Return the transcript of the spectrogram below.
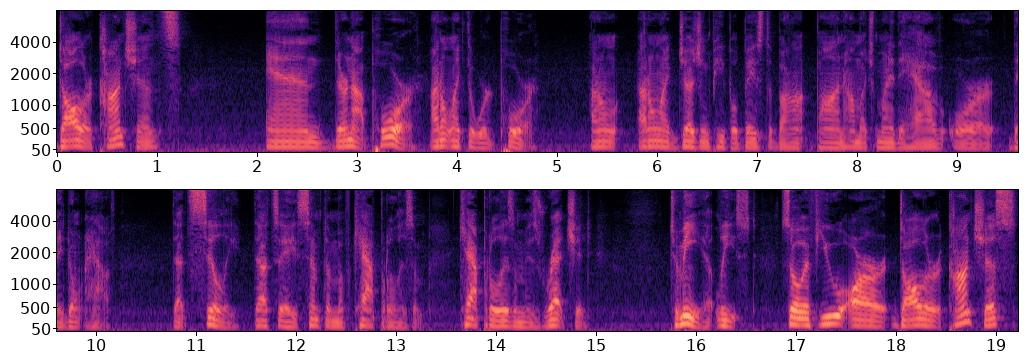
dollar conscience and they're not poor. I don't like the word poor. I don't I don't like judging people based upon how much money they have or they don't have. That's silly. That's a symptom of capitalism. Capitalism is wretched to me at least. So if you are dollar conscious,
